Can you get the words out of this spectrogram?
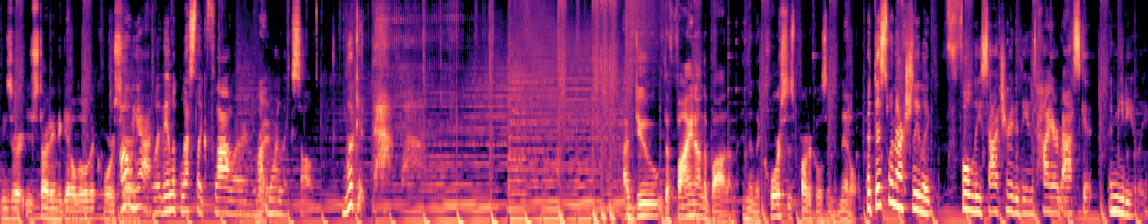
these are you're starting to get a little bit coarser. Oh yeah, like they look less like flour and a lot Right. more like salt. Look at that, I do the fine on the bottom and then the coarsest particles in the middle. But this one actually like fully saturated the entire basket immediately.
